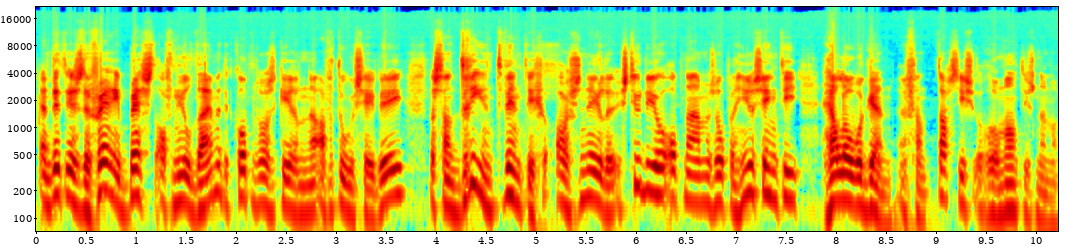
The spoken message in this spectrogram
En dit is de very best of Neil Diamond. Er komt nog eens een keer een, af en toe een cd. Daar staan 23 originele studio-opnames op. En hier zingt hij Hello Again. Een fantastisch romantisch nummer.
